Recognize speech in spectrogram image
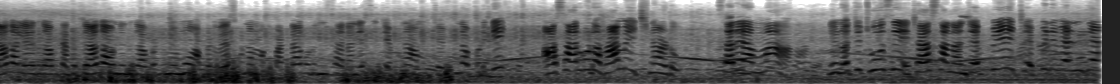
జాగా లేదు కాబట్టి అక్కడ జాగా ఉండింది కాబట్టి మేము అక్కడ వేసుకున్నాం మాకు పట్టా కూడా ఉంది సార్ అనేసి చెప్పినాం చెప్పినప్పటికీ ఆ సార్ కూడా హామీ ఇచ్చినాడు. సరే అమ్మా నేను వచ్చి చూసి చేస్తానని చెప్పి చెప్పిన వెంటనే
